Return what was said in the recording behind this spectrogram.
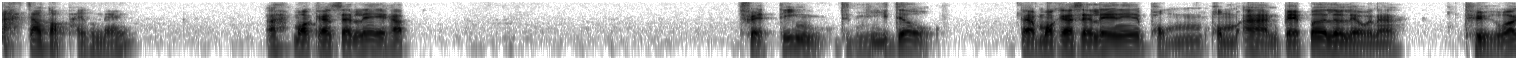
อะเจ้าต่อไปคุณแบงค์อะมอร์แกนเซเล่ครับ threading the needle แต่ Morgan Stanley นี่ผมผมอ่าน paper เร็วๆนะ ถือว่า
